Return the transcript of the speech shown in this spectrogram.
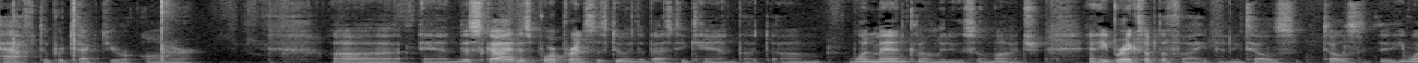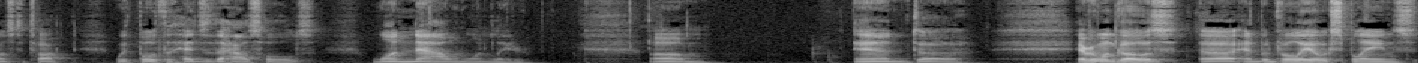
have to protect your honor. Uh, and this guy, this poor prince, is doing the best he can, but um, one man can only do so much. And he breaks up the fight, and he tells tells that he wants to talk with both the heads of the households, one now and one later. Um, and uh, everyone goes, uh, and Benvolio explains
